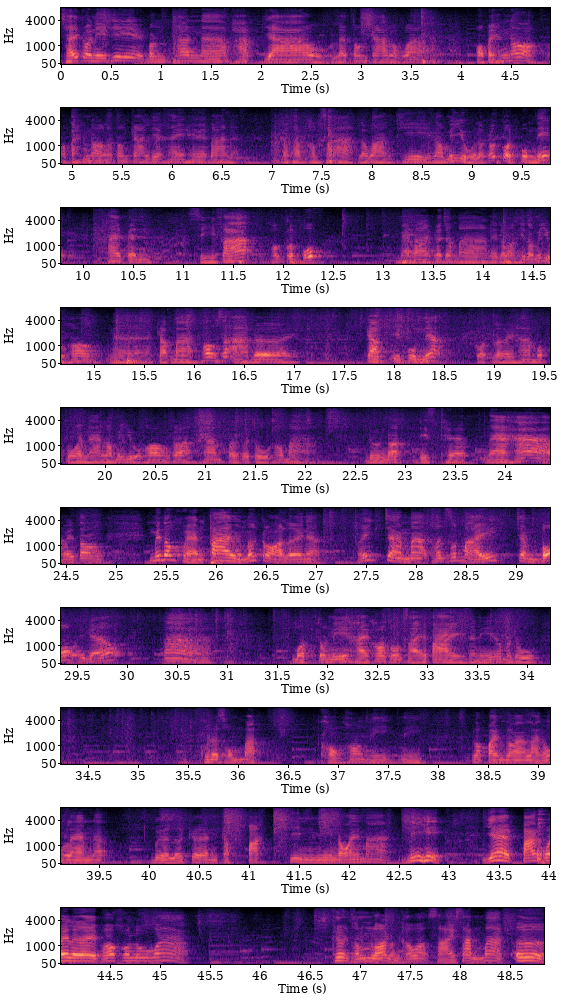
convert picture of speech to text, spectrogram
ใช้กรณีที่บางท่านนะพักยาวและต้องการบอกว่าออกไปข้างนอก ออกไปข้างนอกแล้วต้องการเรียกให้ให้แม่บ้านอะ มาทำความสะอาดระหว่างที่เราไม่อยู่เราก็กดปุ่มนี้ให้เป็นสีฟ้าพอกดปุ๊บแม่บ้านก็จะมาในระหว่างที่เราไม่อยู่ห้องนะกลับมาห้องสะอาดเลย กับอีกปุ่มเนี้ยกดเลยห้ามรบกวนนะ เราไม่อยู่ห้องก็ห้ามเปิดประตูเข้ามา do not disturb นะฮะไม่ต้องไม่ต้องแขวนป้ายเหมือนเมื่อก่อนเลยเนี่ยเฮ้ยแจมอะทันสมัยแจมโบอีกแล้วอ่าหมดตรงนี้หายข้อสงสัยไปทีนี้ก็มาดูคุณสมบัติ ของห้องนี้นี่ เราไปมาหลายโรงแรมแล้ว เบื่อเหลือเกินกับปลั๊กที่มีน้อยมาก นี่แยกปลั๊กไว้เลย เพราะเขารู้ว่า เครื่องทำน้ำร้อนของเขาอะสายสั้นมาก เออ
